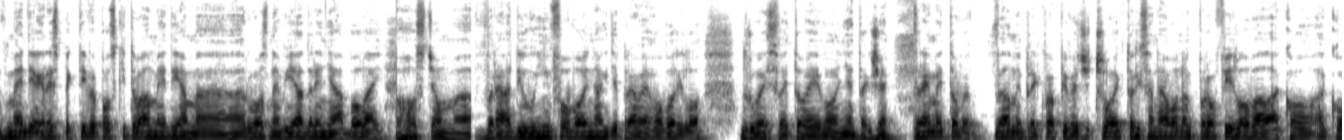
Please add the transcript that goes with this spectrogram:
v médiách, respektíve poskytoval médiám e, rôzne vyjadrenia a bol aj hosťom e, v rádiu Infovojna, kde práve hovorilo druhej svetovej vojne. Takže zrejme je to veľmi prekvapivé, že človek, ktorý sa navonok profiloval ako, ako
